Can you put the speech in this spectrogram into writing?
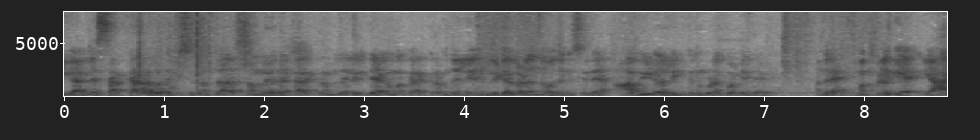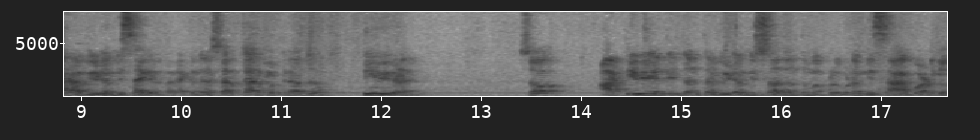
ಈಗಾಗಲೇ ಸರ್ಕಾರ ಒದಗಿಸಿದಂತ ಸಂವೇದ ಕಾರ್ಯಕ್ರಮದಲ್ಲಿ, ವಿದ್ಯಾಗಮ ಕಾರ್ಯಕ್ರಮದಲ್ಲಿ ಏನು ವಿಡಿಯೋಗಳನ್ನು ಒದಗಿಸಿದೆ, ಆ ವಿಡಿಯೋ ಲಿಂಕ್ ಕೂಡ ಕೊಟ್ಟಿದ್ದೇವೆ. ಅಂದ್ರೆ ಮಕ್ಕಳಿಗೆ ಯಾರು ಆ ವಿಡಿಯೋ ಮಿಸ್ ಆಗಿರ್ತಾರೆ, ಯಾಕಂದ್ರೆ ಸರ್ಕಾರ ಕೊಟ್ಟಿರೋದು ಟಿವಿಗಳಲ್ಲಿ ಸೊ ಆ ಟಿವಿಯಲ್ಲಿ ಇದ್ದಂತ ವಿಡಿಯೋ ಮಿಸ್ ಆದಂತ ಮಕ್ಕಳು ಕೂಡ ಮಿಸ್ ಆಗಬಾರ್ದು.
